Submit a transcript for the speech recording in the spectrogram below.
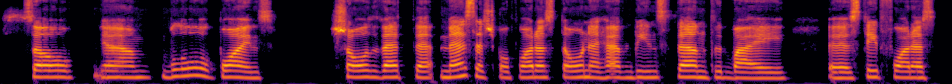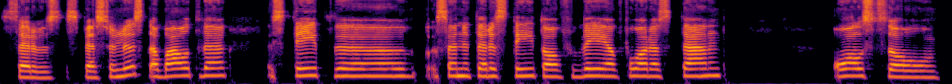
So um, blue points show that the message for forest owner have been sent by uh, state forest service specialist about the state uh, sanitary state of their forest stand. Also,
